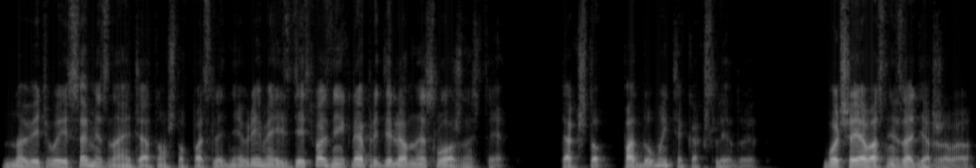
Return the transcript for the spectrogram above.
но ведь вы и сами знаете о том, что в последнее время и здесь возникли определенные сложности. Так что подумайте как следует. Больше я вас не задерживаю.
